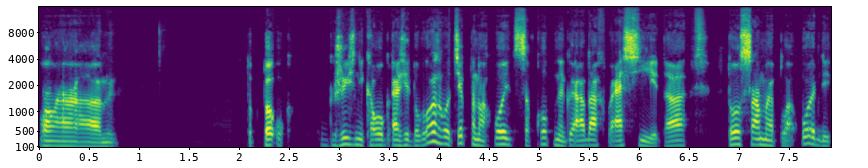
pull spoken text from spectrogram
э, кто, к жизни кого грозит угроза, вот те, кто находится в крупных городах в России, да, что самое плохое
